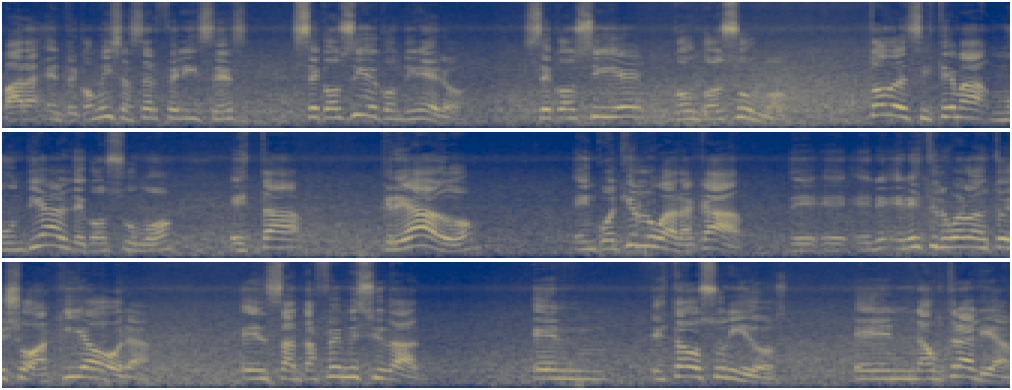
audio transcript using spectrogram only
para, entre comillas, ser felices, se consigue con dinero, se consigue con consumo. Todo el sistema mundial de consumo está creado en cualquier lugar, acá, eh, en, este lugar donde estoy yo, aquí ahora, en Santa Fe, mi ciudad, en Estados Unidos, en Australia,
